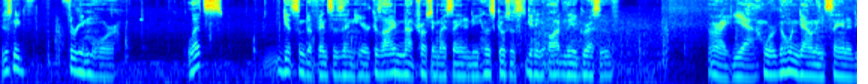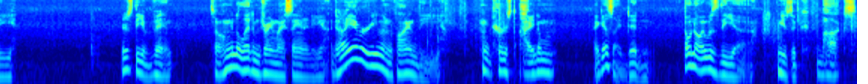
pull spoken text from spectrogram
I just need th three more. Let's get some defenses in here, because I'm not trusting my sanity. This ghost is getting oddly aggressive. Alright, yeah, we're going down in sanity. there's the event. So I'm gonna let him drain my sanity. Did I ever even find the cursed item? I guess I didn't. Oh no, it was the uh, music box.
